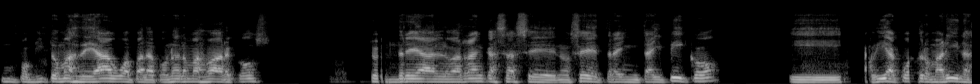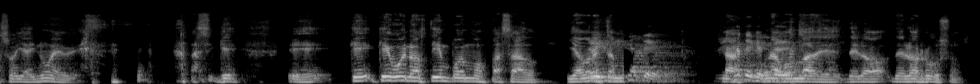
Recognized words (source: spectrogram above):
un poquito más de agua para poner más barcos. Yo entré al Barrancas hace, no sé, treinta y pico, y había cuatro marinas, hoy hay nueve. Así que eh, qué, buenos tiempos hemos pasado. Y ahora estamos fíjate, que una bomba de, de, los rusos.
